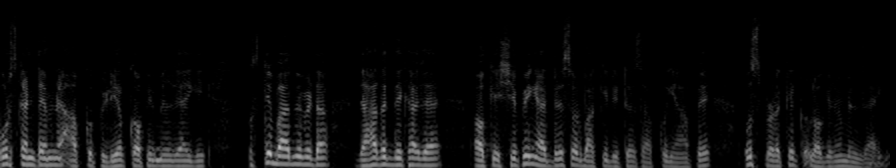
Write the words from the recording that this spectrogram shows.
कोर्स कंटेंट में आपको पीडीएफ कॉपी मिल जाएगी। उसके बाद में बेटा जहाँ तक देखा जाए ओके शिपिंग एड्रेस और बाकी डिटेल्स आपको यहाँ पे उस प्रोडक्ट के लॉगिन में मिल जाएगी।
